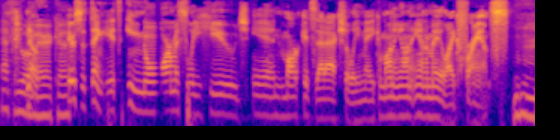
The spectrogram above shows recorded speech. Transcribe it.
F you, no, America. Here's the thing: it's enormously huge in markets that actually make money on anime, like France. Mm-hmm.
